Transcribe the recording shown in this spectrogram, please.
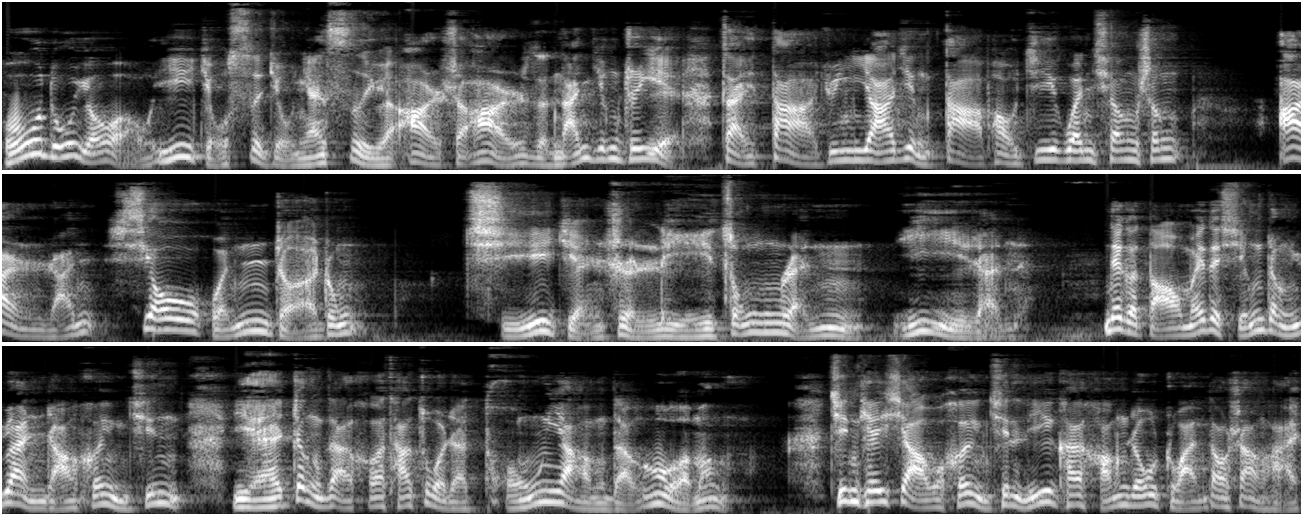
无独有偶，一九四九年四月二十二日的南京之夜，在大军压境、大炮、机关枪声黯然销魂者中，岂仅是李宗仁一人？那个倒霉的行政院长何应钦也正在和他做着同样的噩梦。今天下午，何应钦离开杭州，转到上海。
